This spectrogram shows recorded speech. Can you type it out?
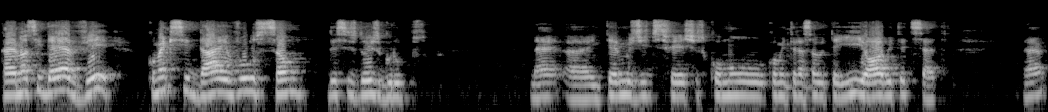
Tá? A nossa ideia é ver como é que se dá a evolução desses dois grupos né, uh, em termos de desfechos como, como internação UTI, óbito, etc. Né?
